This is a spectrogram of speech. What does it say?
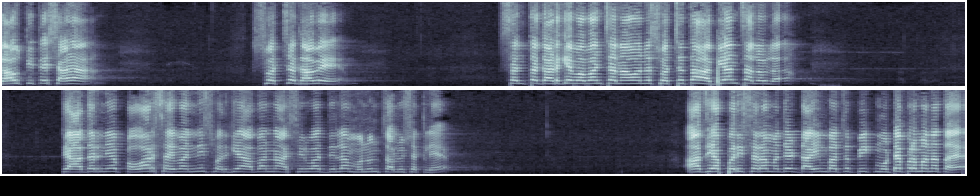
गाव तिथे शाळा स्वच्छ गावे. संत गाडगे बाबांच्या नावानं स्वच्छता अभियान चालवलं. ते आदरणीय पवार साहेबांनी स्वर्गीय आबांना आशीर्वाद दिला म्हणून चालू शकले. आज या परिसरामध्ये डाळिंबाचं पीक मोठ्या प्रमाणात आहे.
